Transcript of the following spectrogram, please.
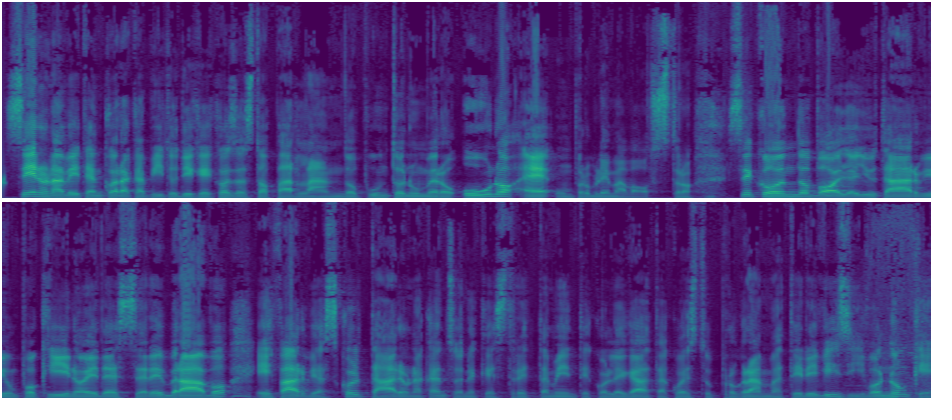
Se non avete ancora capito di che cosa sto parlando, punto numero uno è un problema vostro. Secondo, voglio aiutarvi un pochino ed essere bravo e farvi ascoltare una canzone che è strettamente collegata a questo programma televisivo, nonché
